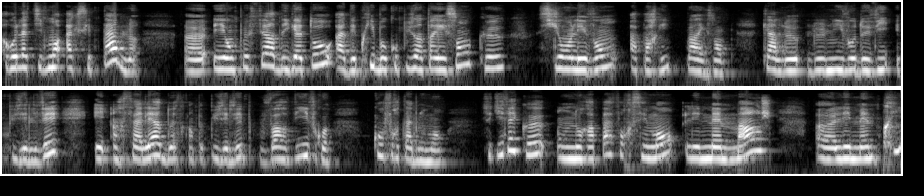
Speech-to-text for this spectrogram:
relativement acceptable. Euh, et on peut faire des gâteaux à des prix beaucoup plus intéressants que si on les vend à Paris, par exemple, car le, niveau de vie est plus élevé et un salaire doit être un peu plus élevé pour pouvoir vivre confortablement. Ce qui fait que on n'aura pas forcément les mêmes marges, euh, les mêmes prix,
